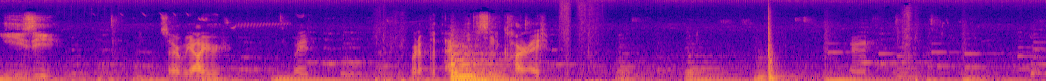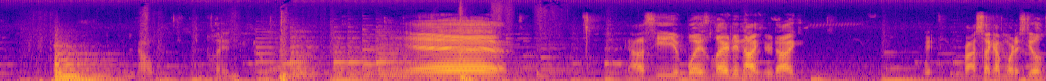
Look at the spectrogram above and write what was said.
Easy. Sir, we are here. Wait. Where to put that? Put this in the car, right? Okay. No. Put it... Yeah! I see you boys learning out here, dog. Wait, bro, I still got more to steal.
